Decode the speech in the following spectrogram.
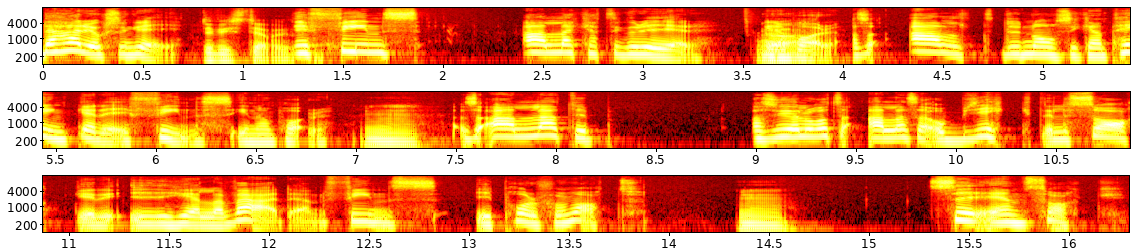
det här är också en grej. det visste jag Det finns alla kategorier inom Ja. porr. Alltså, allt du någonsin kan tänka dig finns inom porr. Mm. Alltså, alla typ, alltså, jag lovar att alla så här, objekt eller saker i hela världen finns i porrformat. Mm. Säg en sak.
